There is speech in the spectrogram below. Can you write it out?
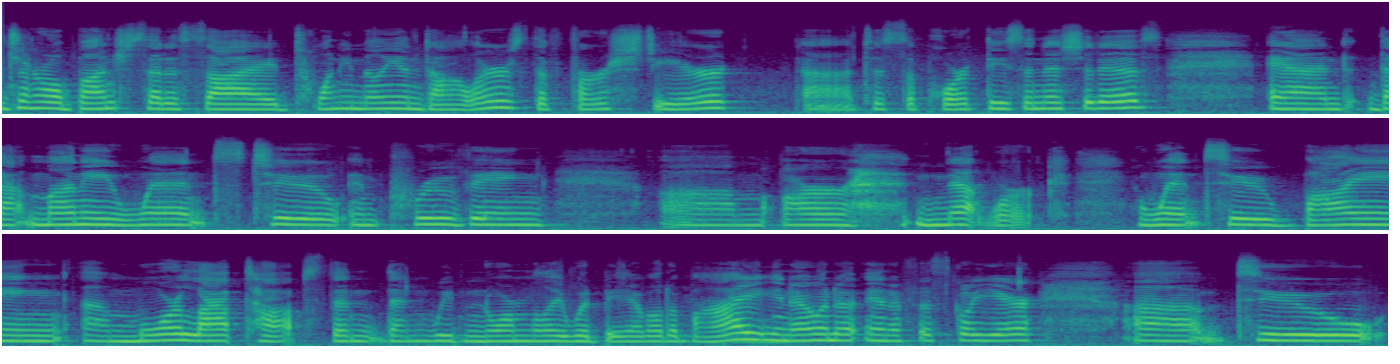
General Bunch set aside $20 million the first year uh, to support these initiatives, and that money went to improving um, our network. Went to buying um, more laptops than, than we normally would be able to buy, you know, in a, in a fiscal year, um, to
